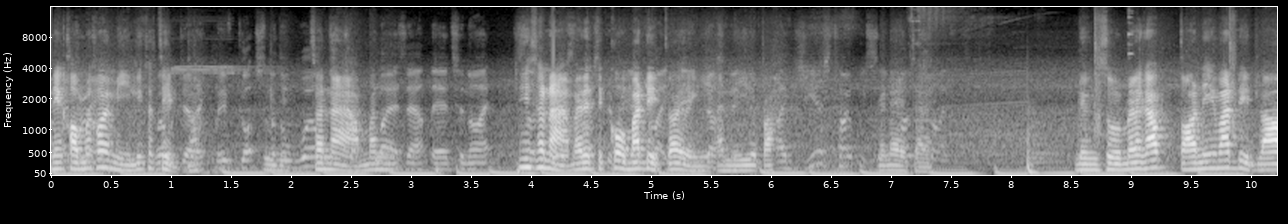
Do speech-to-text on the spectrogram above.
นี่เขาไม่ค่อยมีลิขสิท Well, ธิ์เนอะ Derek, we've got some of the world's สนาม top มัน players out there tonight. นี่ So สนาม just ไม่ได้ have ติ to โก้ get มาดริด right ก็ back, อย่างนี้ doesn't อัน it? นี้หรือปะ I just hope we see ไม่แน่ both ใจ sides หนึ่งศูนย์ไปแล้วครับ ตอนนี้มาดริดเรา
